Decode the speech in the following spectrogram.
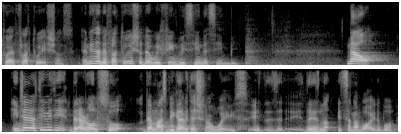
to have fluctuations. And these are the fluctuations that we think we see in the CMB. Now, in general relativity, there are also, there must be gravitational waves. It, it's unavoidable.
